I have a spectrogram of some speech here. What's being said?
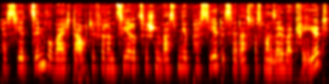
passiert sind, wobei ich da auch differenziere zwischen was mir passiert, ist ja das, was man selber kreiert.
